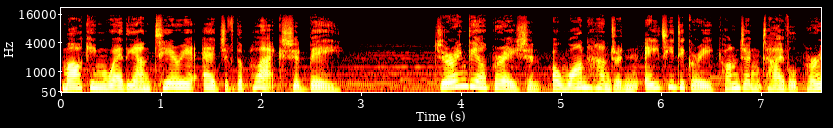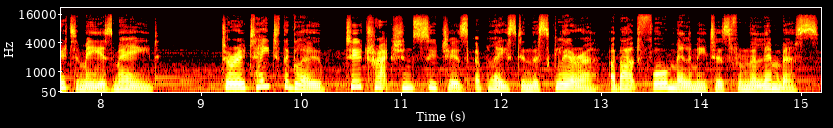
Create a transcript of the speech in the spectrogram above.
marking where the anterior edge of the plaque should be. During the operation, a 180 degree conjunctival peritomy is made. To rotate the globe, two traction sutures are placed in the sclera about 4 mm from the limbus.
